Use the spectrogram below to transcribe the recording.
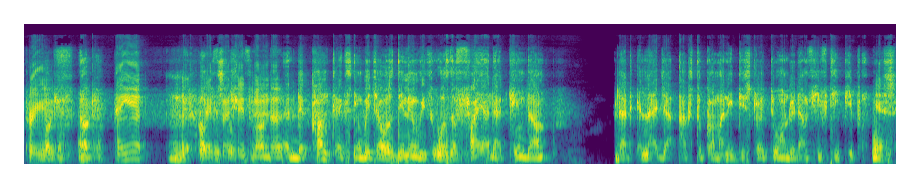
prayers. Okay. Okay. Can you Okay, so the context in which I was dealing with was the fire that came down that Elijah asked to come and it destroyed 250 people. Yes.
